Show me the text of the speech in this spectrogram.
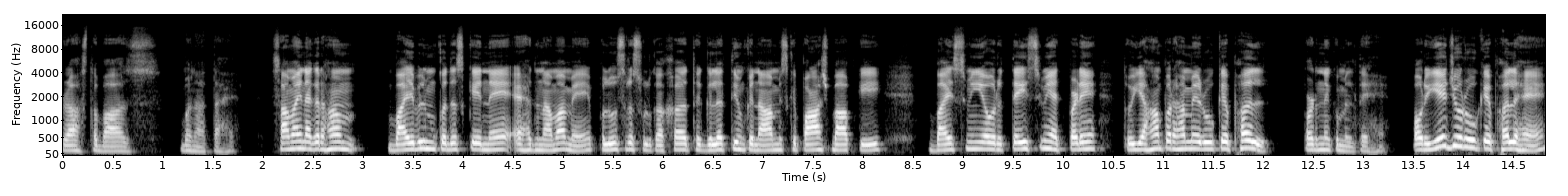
راستہ باز بناتا ہے۔ سامعین، اگر ہم بائبل مقدس کے نئے عہد نامہ میں پلوس رسول کا خط، غلطیوں کے نام، اس کے پانچ باپ کی بائیسویں اور تیئیسویں عہد پڑھیں تو یہاں پر ہمیں روح کے پھل پڑھنے کو ملتے ہیں۔ اور یہ جو روح کے پھل ہیں،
